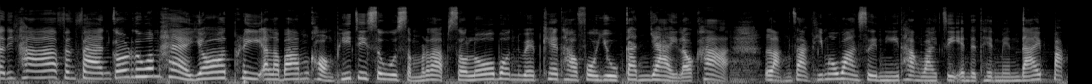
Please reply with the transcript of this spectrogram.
วัสดีค่ะ แฟนๆ ก็ร่วมแห่ยอดพรีอัลบั้มของพี่จีซูสำหรับโซโล่บนเว็บ k t a f o u กันใหญ่แล้วค่ะ หลังจากที่เมื่อวานซืนนี้ทาง YG Entertainment ได้ปัก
